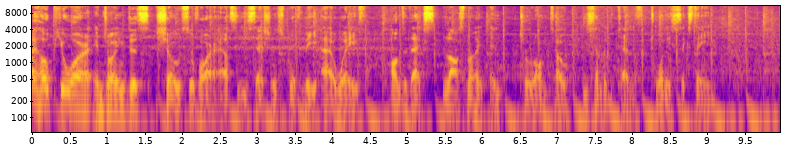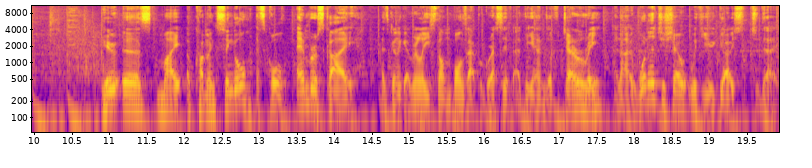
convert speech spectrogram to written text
I hope you are enjoying this show so far, LCD Sessions with me, uh, Wave, on the decks last night in Toronto, December 10th, 2016. Here is my upcoming single. It's called Ember Sky. It's gonna get released on Bonzai Progressive at the end of January, and I wanted to share it with you guys today.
